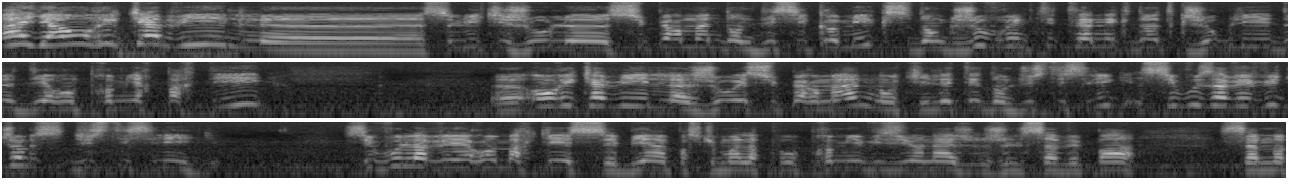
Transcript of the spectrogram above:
Ah, il y a Henry Cavill, celui qui joue le Superman dans DC Comics. Donc j'ouvre une petite anecdote que j'ai oublié de dire en première partie. Euh, Henry Cavill a joué Superman, donc il était dans Justice League. Si vous avez vu Justice League, si vous l'avez remarqué, c'est bien parce que moi, au premier visionnage, je ne le savais pas. Ça m'a,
